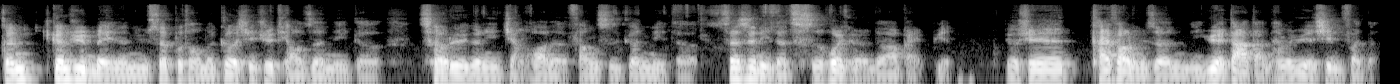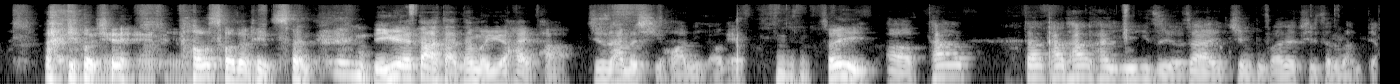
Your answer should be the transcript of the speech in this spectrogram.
根根据每个女生不同的个性去调整你的策略，跟你讲话的方式，跟你的甚至你的词汇可能都要改变。有些开放女生，你越大胆，她们越兴奋的；那有些保守的女生，你越大胆，她们越害怕。即使她们喜欢你，OK。所以呃，他他他他他一一直有在进步，而且其实真的蛮屌。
